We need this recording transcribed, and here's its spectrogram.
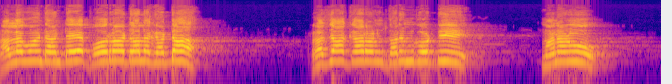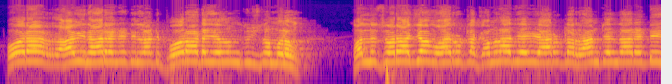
నల్లగొండ అంటే పోరాటాల గడ్డ. రజాకారులను తరిమి కొట్టి మనను పోరా రావి నారాయణ రెడ్డి లాంటి పోరాట యోధులను చూసినాం మనం. మల్లు స్వరాజ్యం ఆరుట్ల కమలాదేవి ఆరుట్ల రామచంద్రారెడ్డి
